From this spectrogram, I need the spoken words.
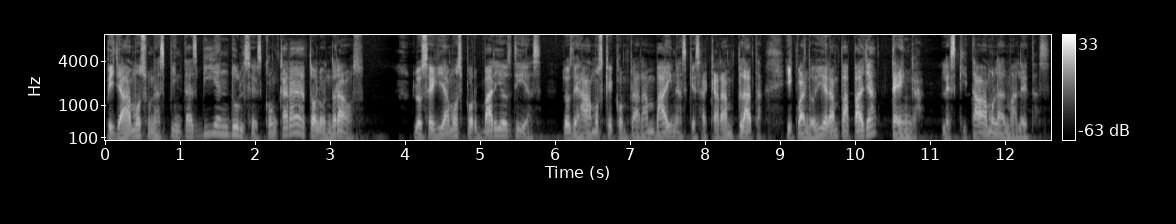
pillábamos unas pintas bien dulces con cara de atolondrados. Los seguíamos por varios días los dejábamos que compraran vainas, que sacaran plata, y cuando dieran papaya, tenga, les quitábamos las maletas,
